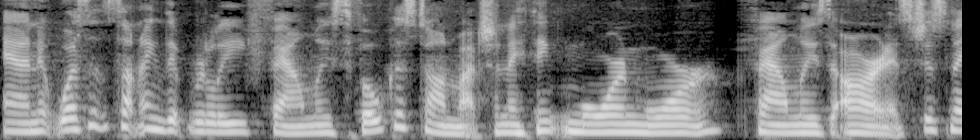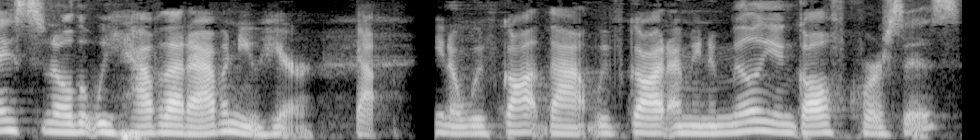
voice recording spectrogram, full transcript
And it wasn't something that really families focused on much. And I think more and more families are. And it's just nice to know that we have that avenue here. Yeah. You know, we've got that. We've got, I mean, a million golf courses.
